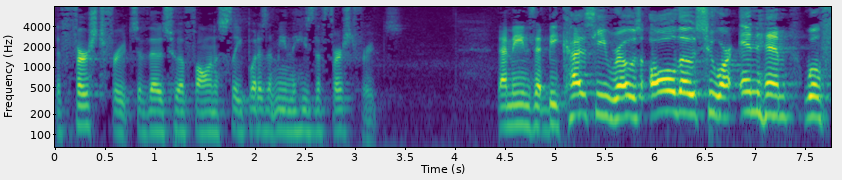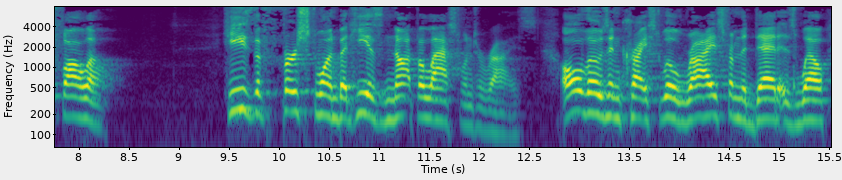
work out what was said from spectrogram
the first fruits of those who have fallen asleep. What does it mean that he's the first fruits? That means that because he rose, all those who are in him will follow. He's the first one, but he is not the last one to rise. All those in Christ will rise from the dead as well.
